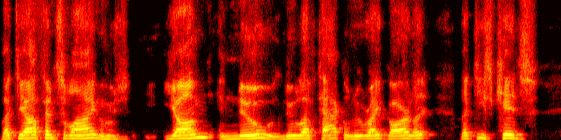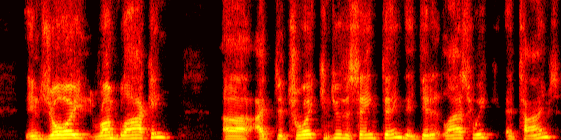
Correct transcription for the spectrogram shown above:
Let the offensive line, who's young and new, new left tackle, new right guard, let, let these kids enjoy run blocking. Uh, I, Detroit can do the same thing. They did it last week at times.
